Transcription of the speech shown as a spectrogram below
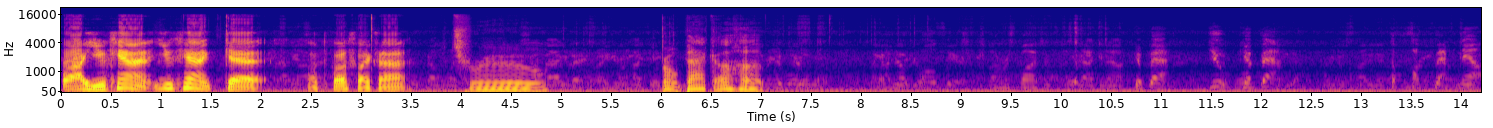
Wow, you can't you can't get up close like that. True. Bro, back up. Get back. You, get back. Get the fuck back now.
